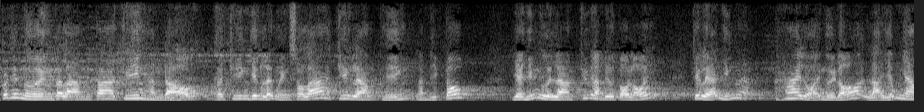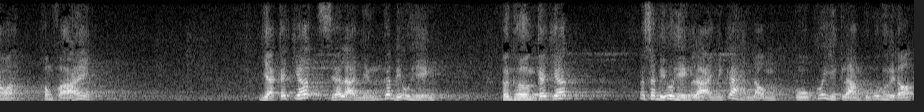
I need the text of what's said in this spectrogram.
có những người người ta làm ta chuyên hành đạo ta chuyên dân lễ nguyện so lá, chuyên làm thiện, làm việc tốt. Và những người làm, chuyên làm điều tội lỗi Chứ lẽ những hai loại người đó là giống nhau à? Không phải. Và cái chết sẽ là những cái biểu hiện. Thường thường cái chết nó sẽ biểu hiện lại những cái hành động của cái việc làm của người đó.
